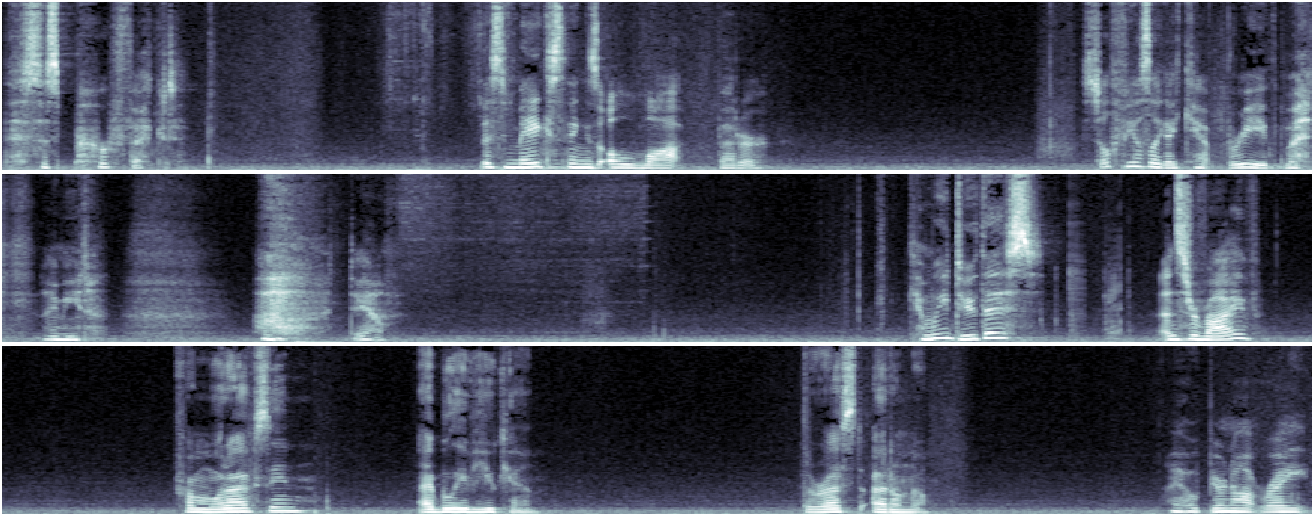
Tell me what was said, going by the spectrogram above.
This is perfect. This makes things a lot better. Still feels like I can't breathe, but I mean. damn. Can we do this? And survive? From what I've seen, I believe you can. The rest, I don't know. I hope you're not right.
